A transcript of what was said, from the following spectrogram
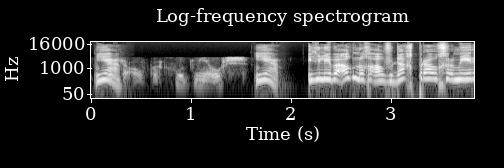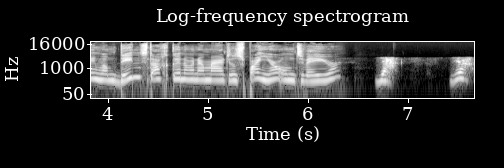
Ja, is ook een goed nieuws. ja. Jullie hebben ook nog overdag programmering, want dinsdag kunnen we naar Maarten Spanjer om twee uur. Ja, ja,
